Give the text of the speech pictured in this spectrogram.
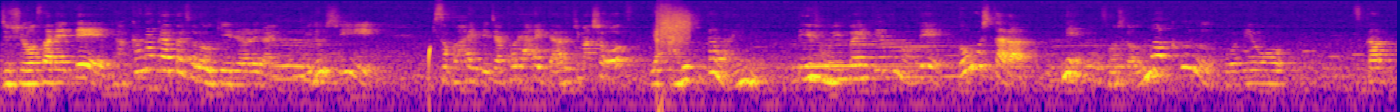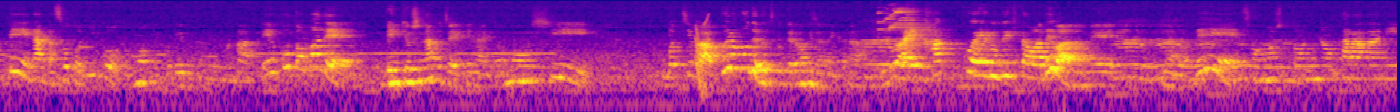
受賞されてなかなかやっぱりそれを受け入れられない人もいるし、規則入ってじゃあこれ入って歩きましょういや歩きたないんっていう人もいっぱいいてるのでどうしたらねその人がうまくこれを使ってなんか外に行こうと思ってくれるかっていうことまで勉強しなくちゃいけないと思うしこっちはプラモデル作ってるわけじゃないから、うわかっこええのできたわではダメなので、その人の体に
